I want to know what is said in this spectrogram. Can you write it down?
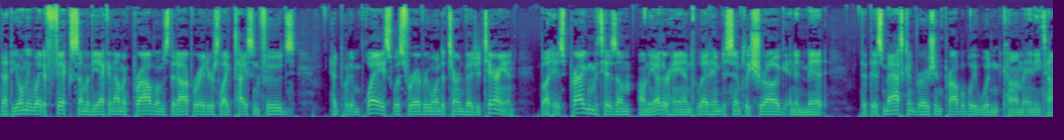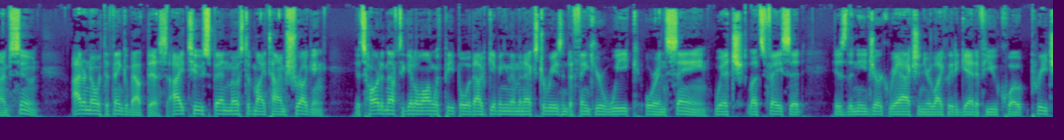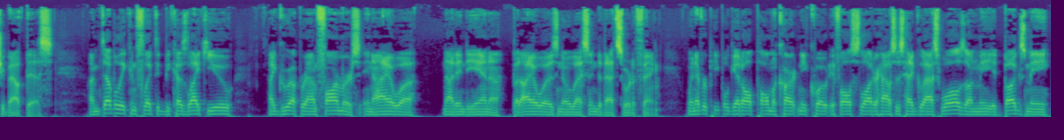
that the only way to fix some of the economic problems that operators like Tyson Foods had put in place was for everyone to turn vegetarian. But his pragmatism, on the other hand, led him to simply shrug and admit that this mass conversion probably wouldn't come anytime soon. I don't know what to think about this. I too spend most of my time shrugging. It's hard enough to get along with people without giving them an extra reason to think you're weak or insane, which, let's face it, is the knee jerk reaction you're likely to get if you, quote, preach about this. I'm doubly conflicted because, like you, I grew up around farmers in Iowa, not Indiana, but Iowa is no less into that sort of thing. Whenever people get all Paul McCartney, quote, if all slaughterhouses had glass walls on me, it bugs me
